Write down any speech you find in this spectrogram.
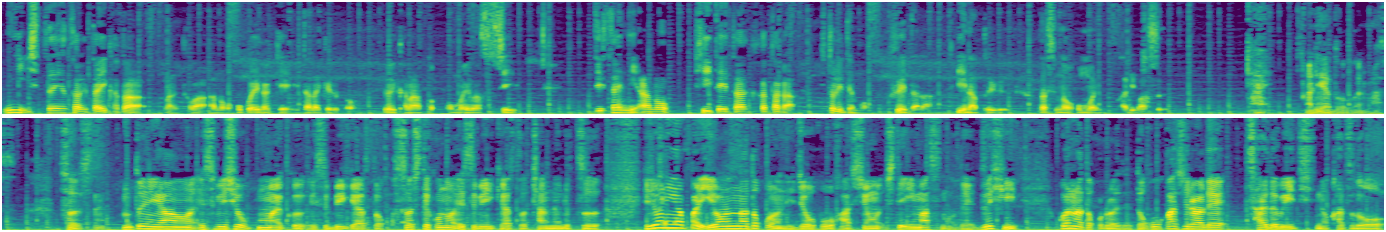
に出演されたい方なんかは、あの、お声掛けいただけると良いかなと思いますし、実際にあの、聞いていただく方が一人でも増えたらいいなという私の思いもあります。はい。ありがとうございます。そうですね。本当にあの、SBC オープンマイク、SB キャスト、そしてこの SB キャストチャンネル2、非常にやっぱりいろんなところに情報発信をしていますので、ぜひ、このようなところでどこかしらでサイドビーチの活動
